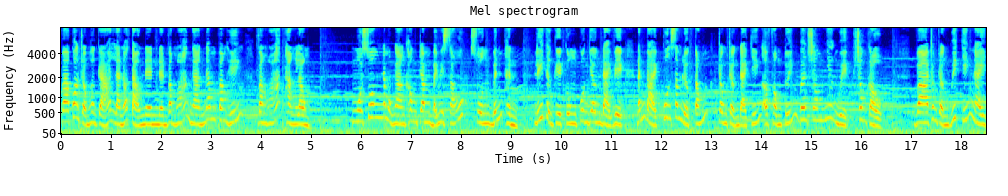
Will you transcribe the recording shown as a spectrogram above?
và quan trọng hơn cả là nó tạo nên nền văn hóa ngàn năm văn hiến, văn hóa thăng long. Mùa xuân năm 1076, xuân Bính Thìn, Lý Thường Kiệt cùng quân dân Đại Việt đánh bại quân xâm lược Tống trong trận đại chiến ở phòng tuyến bên sông Như Nguyệt, sông Cầu. Và trong trận quyết chiến này,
